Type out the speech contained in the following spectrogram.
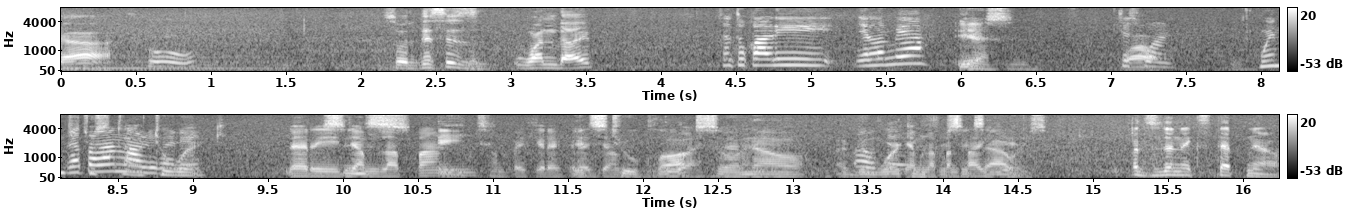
Yeah. Cool. So this is one dive. Satu kali nyelam ya? Yes. Just Wow. one. When did Berapa you lama start to work? Dari jam Since 8 eight. sampai kira-kira It's jam 2 o'clock, 2. so now I've been Okay. working for six pagi hours. What's the next step now?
